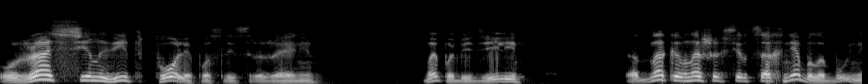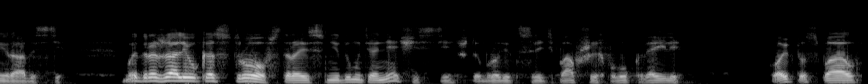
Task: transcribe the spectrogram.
Ужасен вид поля после сражения. Мы победили. Однако в наших сердцах не было буйной радости. Мы дрожали у костров, стараясь не думать о нечисти, что бродит средь павших в лук Вейли. Кое-кто спал,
